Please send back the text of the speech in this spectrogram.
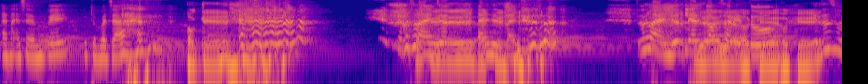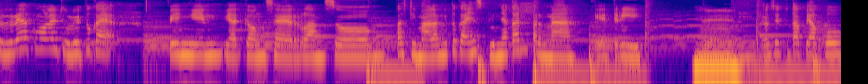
anak SMP udah pacaran Oke. Terus Oke, lanjut lanjut oke. lanjut Terus lanjut lihat Iya, konser iya, itu Oke, oke. Itu sebenarnya aku mulai dulu itu kayak pingin lihat konser langsung pas di Malang itu kayaknya sebelumnya kan pernah Katri Hmm. terus itu tapi aku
